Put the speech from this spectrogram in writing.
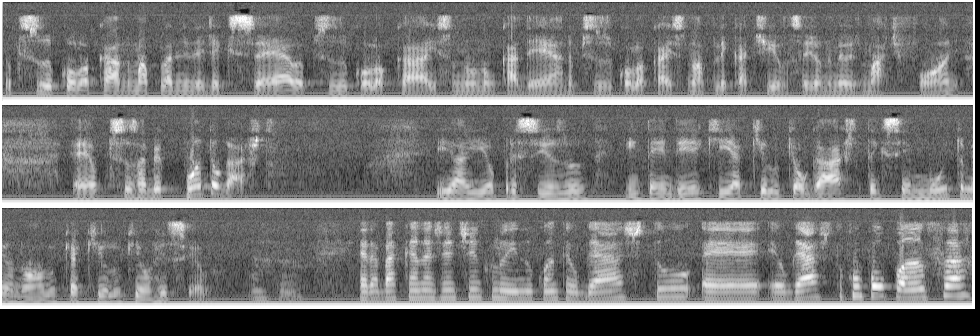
Eu preciso colocar numa planilha de Excel, eu preciso colocar isso num, num caderno, eu preciso colocar isso num aplicativo, seja no meu smartphone. É, eu preciso saber quanto eu gasto. E aí eu preciso entender que aquilo que eu gasto tem que ser muito menor do que aquilo que eu recebo. Uhum. Era bacana a gente incluir no quanto eu gasto, é, eu gasto com poupança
